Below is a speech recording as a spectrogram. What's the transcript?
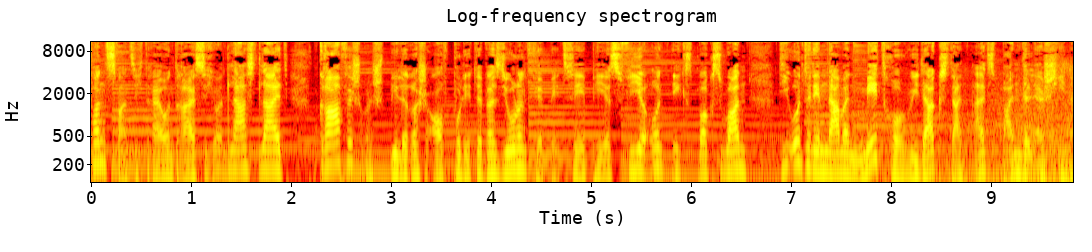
von 2033 und Last Light, grafisch und spielerisch aufpolierte Versionen für PC, PS4 und Xbox One, die unter dem Namen Metro Redux dann als Bundle erschienen.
